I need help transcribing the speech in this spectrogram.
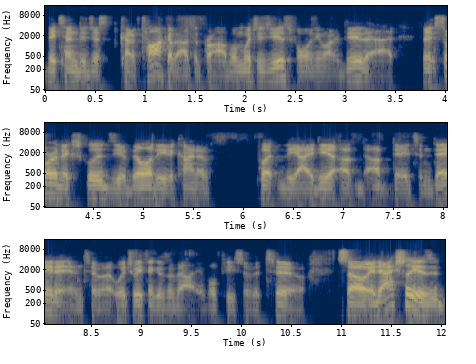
they tend to just kind of talk about the problem, which is useful when you want to do that. But it sort of excludes the ability to kind of put the idea of updates and data into it, which we think is a valuable piece of it too. So it actually is a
